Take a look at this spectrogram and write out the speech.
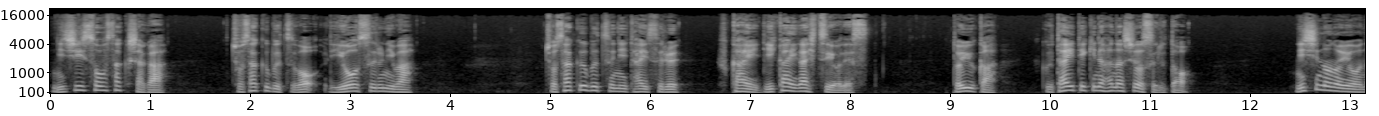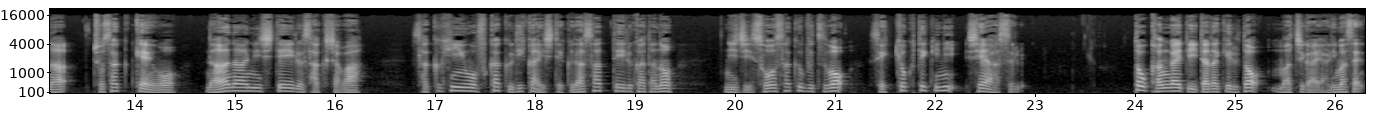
二次創作者が著作物を利用するには、著作物に対する深い理解が必要です。というか、具体的な話をすると、西野のような著作権をなあなあにしている作者は、作品を深く理解してくださっている方の二次創作物を積極的にシェアする。と考えていただけると間違いありません。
